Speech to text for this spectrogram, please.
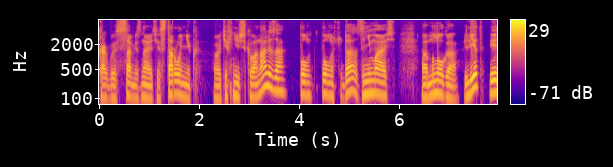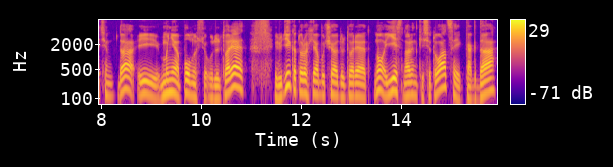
как бы сами знаете, сторонник э, технического анализа, пол, полностью, да, занимаюсь много лет этим, да, и меня полностью удовлетворяет, и людей, которых я обучаю, удовлетворяет. Но есть на рынке ситуации, когда,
